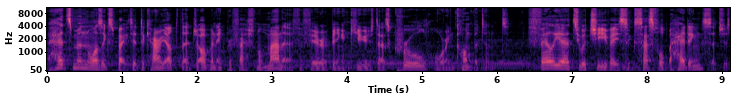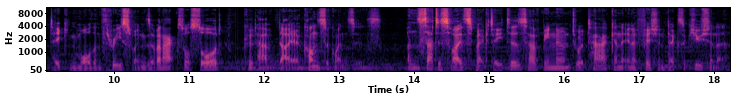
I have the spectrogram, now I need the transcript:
A headsman was expected to carry out their job in a professional manner for fear of being accused as cruel or incompetent. Failure to achieve a successful beheading, such as taking more than three swings of an axe or sword, could have dire consequences. Unsatisfied spectators have been known to attack an inefficient executioner,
